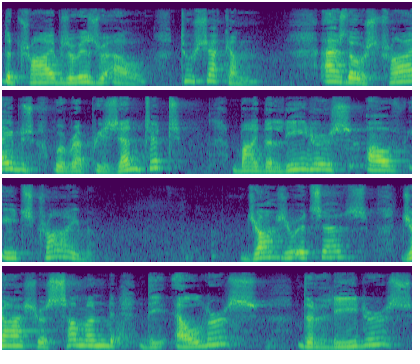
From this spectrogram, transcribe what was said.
the tribes of Israel to Shechem, as those tribes were represented by the leaders of each tribe. Joshua, it says, Joshua summoned the elders, the leaders,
